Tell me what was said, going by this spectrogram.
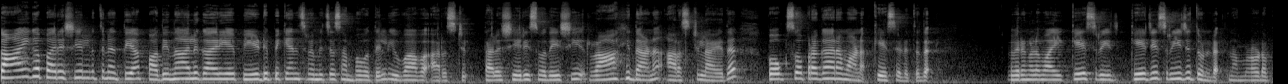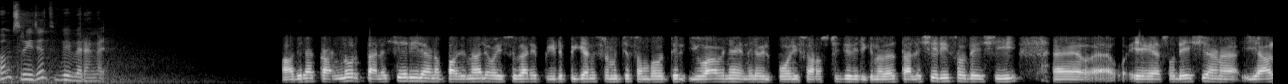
കായിക പരിശീലനത്തിനെത്തിയ പതിനാലുകാരിയെ പീഡിപ്പിക്കാൻ ശ്രമിച്ച സംഭവത്തിൽ യുവാവ് അറസ്റ്റിൽ. തലശ്ശേരി സ്വദേശി റാഹിദാണ് അറസ്റ്റിലായത്. പോക്സോ പ്രകാരമാണ് കേസെടുത്തത്. വിവരങ്ങളുമായി കെ ശ്രീ കെ ജെ ശ്രീജിത്തുണ്ട് നമ്മളോടൊപ്പം ശ്രീജിത്ത് വിവരങ്ങൾ. ആതിര കണ്ണൂർ തലശ്ശേരിയിലാണ് പതിനാല് വയസ്സുകാരെ പീഡിപ്പിക്കാൻ ശ്രമിച്ച സംഭവത്തിൽ യുവാവിനെ നിലവിൽ പോലീസ് അറസ്റ്റ് ചെയ്തിരിക്കുന്നത്. തലശ്ശേരി സ്വദേശി സ്വദേശിയാണ് ഇയാൾ.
